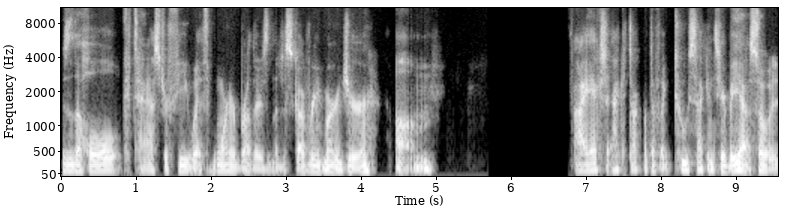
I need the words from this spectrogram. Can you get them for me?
This is the whole catastrophe with Warner Brothers and the Discovery merger. Um, I actually I could talk about that for like two seconds here, but yeah. So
